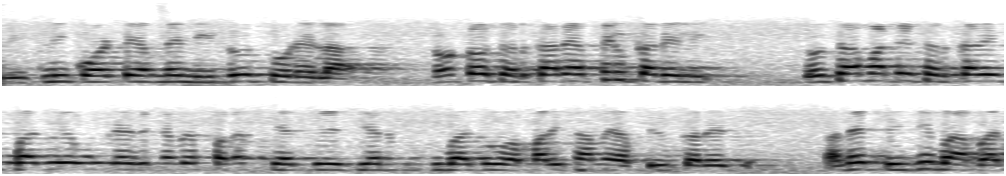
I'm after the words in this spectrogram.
નીચલી કોર્ટે અમને નિર્દોષ છોડેલા. તો તો સરકારે અપીલ કરેલી. તો શા માટે સરકાર એક બાજુ એવું કહે છે કે અને બીજી બાજુ અમારી સામે અપીલ કરે છે. અને ત્રીજી બાબત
